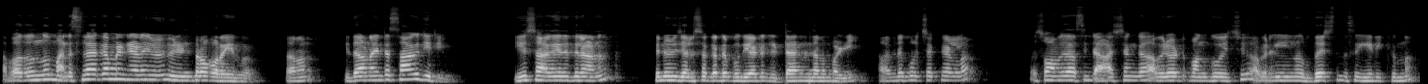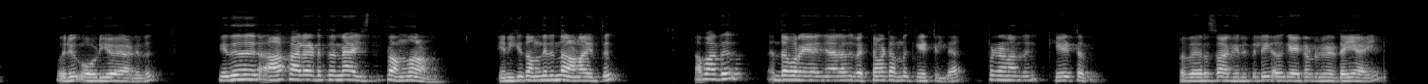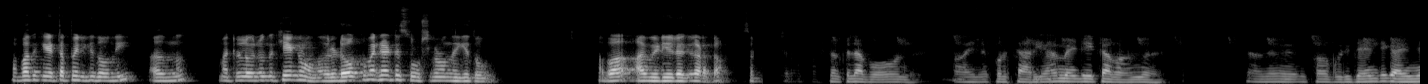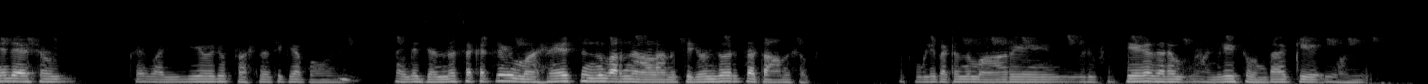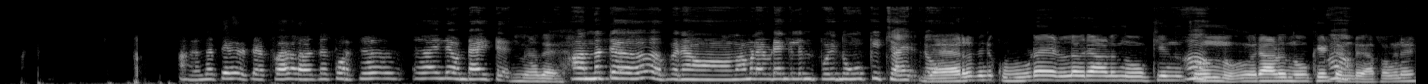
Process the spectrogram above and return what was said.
അപ്പോൾ അതൊന്ന് മനസ്സിലാക്കാൻ വേണ്ടിയാണ് ഇൻട്രോ പറയുന്നത്. കാരണം ഇതാണ് അതിന്റെ സാഹചര്യം. ഈ സാഹചര്യത്തിലാണ് പിന്നെ ഒരു ജനറൽ സെക്രട്ടറി പുതിയതായിട്ട് കിട്ടാൻ എന്താണ് വഴി? അതിനെക്കുറിച്ചൊക്കെയുള്ള സ്വാമിദാസിന്റെ ആശങ്ക അവരുമായിട്ട് പങ്കുവച്ച് അവരിൽ നിന്ന് നിർദ്ദേശം സ്വീകരിക്കുന്ന ഒരു ഓഡിയോയാണിത്. ഇത് ആ കാലഘട്ടത്തിൽ തന്നെ അജിത്ത് തന്നതാണ്. എനിക്ക് തന്നിരുന്നതാണ് അജിത്ത് അപ്പോൾ അത് എന്താ പറയുക ഞാനത് വ്യക്തമായിട്ട് അന്ന് കേട്ടില്ല. ഇപ്പോഴാണ് അത് കേട്ടത്. ഇപ്പോൾ വേറെ സാഹചര്യത്തിൽ അത് കേൾക്കേണ്ട ഒരു ഇടയായി. അപ്പോൾ അത് കേട്ടപ്പോൾ എനിക്ക് തോന്നി അതൊന്ന് മറ്റുള്ളവരൊന്ന് കേൾക്കണമെന്ന് ഒരു ഡോക്യുമെന്റായിട്ട് സൂക്ഷിക്കണമെന്ന് എനിക്ക് തോന്നി. അപ്പോൾ ആ വീഡിയോയിലേക്ക് കിടക്കാം. പ്രശ്നത്തിലാണ് പോകുന്നത്. അതിനെക്കുറിച്ച് അറിയാൻ വേണ്ടിയിട്ടാണ് വന്നത്. അത് ഇപ്പോൾ ഗുരുജയന്തി കഴിഞ്ഞ ശേഷം വലിയൊരു പ്രശ്നത്തിലേക്കാണ് പോകുന്നത്. അതിന്റെ ജനറൽ സെക്രട്ടറി മഹേഷ് എന്ന് പറഞ്ഞ ആളാണ് തിരുവനന്തപുരത്തെ താമസം. പുള്ളി പെട്ടെന്ന് മാറി ഒരു പ്രത്യേകതരം അന്തരീക്ഷം ഉണ്ടാക്കി വന്നു. എന്നിട്ട് കുറച്ച് അതിലെ ഉണ്ടായിട്ട് എന്നിട്ട് പിന്നെ നമ്മളെവിടെയെങ്കിലും പോയി നോക്കിച്ചായിരുന്നോ? വേറെ ഇതിന്റെ കൂടെ ഉള്ള ഒരാൾ നോക്കി. തോന്നുന്നു. ഒരാൾ നോക്കിയിട്ടുണ്ട്. അപ്പൊ അങ്ങനെ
